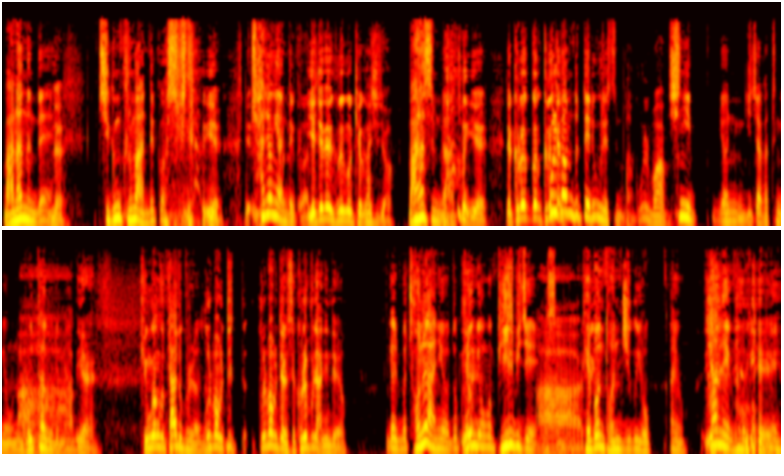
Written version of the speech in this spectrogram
많았는데 네. 지금 그러면 안 될 것 같습니다. 예. 예. 촬영이 안 될 것 같아요. 예전에 그런 거 기억하시죠? 많았습니다. 예. 근데 그런 건, 그런 꿀밤도 때리고 그랬습니다. 꿀밤. 신입 연기자 같은 경우는 못하고 그러면 예. 김광수 따로 불러서. 꿀밤을 때, 꿀밤을 때렸어요. 그럴 분이 아닌데요. 그러니까 뭐 저는 아니어도 그런 예. 경우는 비일비재했습니다. 아, 대본 던지고 욕 아유 화내고 예. 예.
